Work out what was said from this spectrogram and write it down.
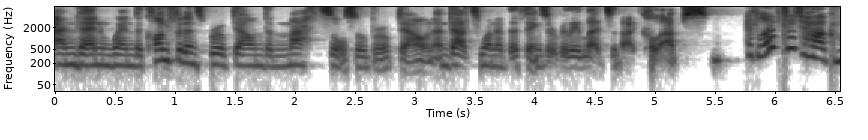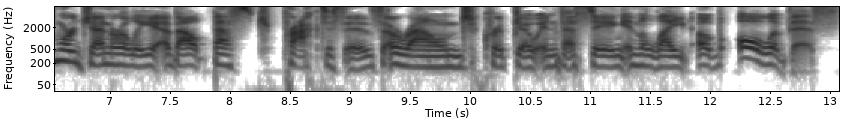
And then when the confidence broke down, the maths also broke down. And that's one of the things that really led to that collapse. I'd love to talk more generally about best practices around crypto investing in the light of all of this.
